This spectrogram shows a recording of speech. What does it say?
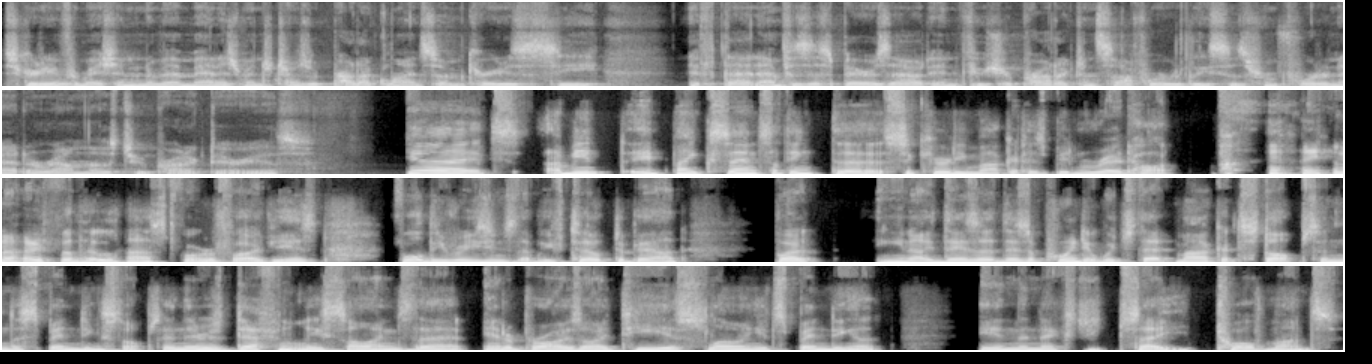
security information and event management in terms of product lines. So I'm curious to see if that emphasis bears out in future product and software releases from Fortinet around those two product areas. Yeah, it's. I mean, it makes sense. I think the security market has been red hot, you know, for the last four or five years for the reasons that we've talked about. But you know, there's a there's a point at which that market stops and the spending stops, and there is definitely signs that enterprise IT is slowing its spending in the next, say, twelve months.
